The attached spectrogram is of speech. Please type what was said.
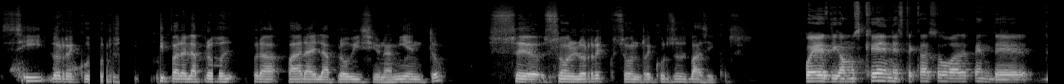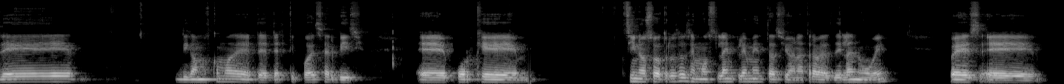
si los recursos y para el, para, el aprovisionamiento son, los, son recursos básicos. Pues digamos que en este caso va a depender de, digamos como de, del tipo de servicio, eh, porque si nosotros hacemos la implementación a través de la nube, pues eh,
